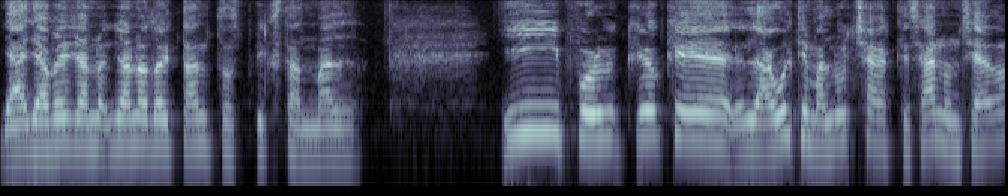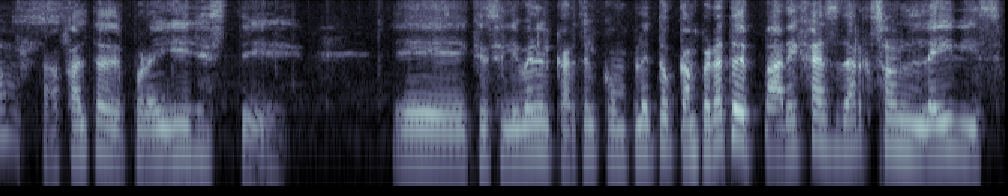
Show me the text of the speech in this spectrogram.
Ya, ya ves, ya no, ya no doy tantos picks tan mal. Y por creo que la última lucha que se ha anunciado, a falta de por ahí este eh, que se libere el cartel completo, campeonato de parejas Dark Zone Ladies.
